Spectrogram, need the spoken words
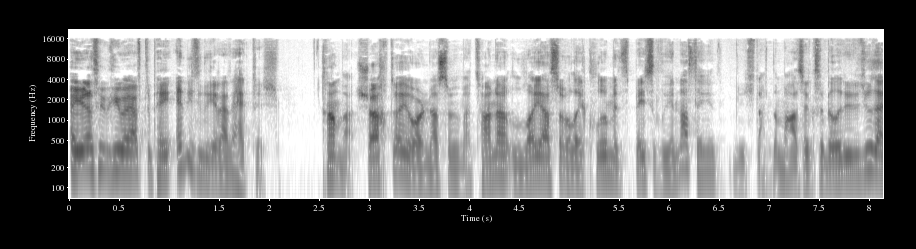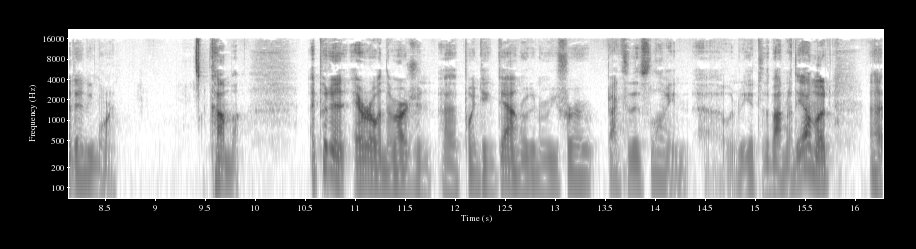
And you don't think he would have to pay anything to get out of hektish. Or matana, klum, it's basically a nothing. It's not the mazik's ability to do that anymore. I put an arrow in the margin uh, pointing down. We're going to refer back to this line uh, when we get to the bottom of the Amud. Uh,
